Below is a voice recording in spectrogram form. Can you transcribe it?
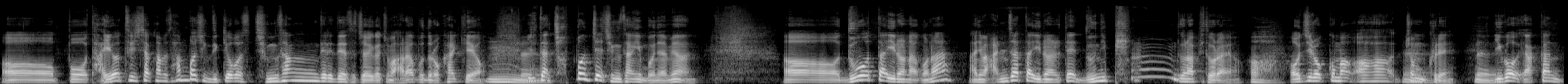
어, 뭐 다이어트 시작하면서 한 번씩 느껴봐서 증상들에 대해서 저희가 좀 알아보도록 할게요. 음, 네. 일단 첫 번째 증상이 뭐냐면 어, 누웠다 일어나거나 아니면 앉았다 일어날 때 눈이 핑 눈앞이 돌아요. 아, 어지럽고 막 아, 좀 네. 그래. 네. 이거 약간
